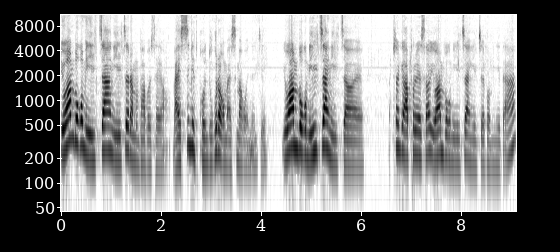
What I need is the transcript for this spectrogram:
요한복음 1장 1절 한번 봐보세요. 말씀이 곧 누구라고 말씀하고 있는지. 요한복음 1장 1절. 성경 앞으로 해서 요한복음 1장 1절 봅니다.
